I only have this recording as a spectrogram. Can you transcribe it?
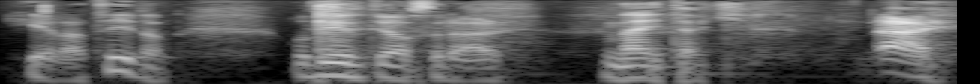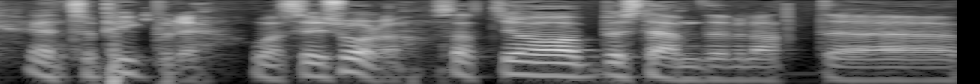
hela tiden. Och det är inte jag sådär, Nej tack. nej, jag är inte så pigg på det, om man säger så då. Så att jag bestämde väl att eh,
